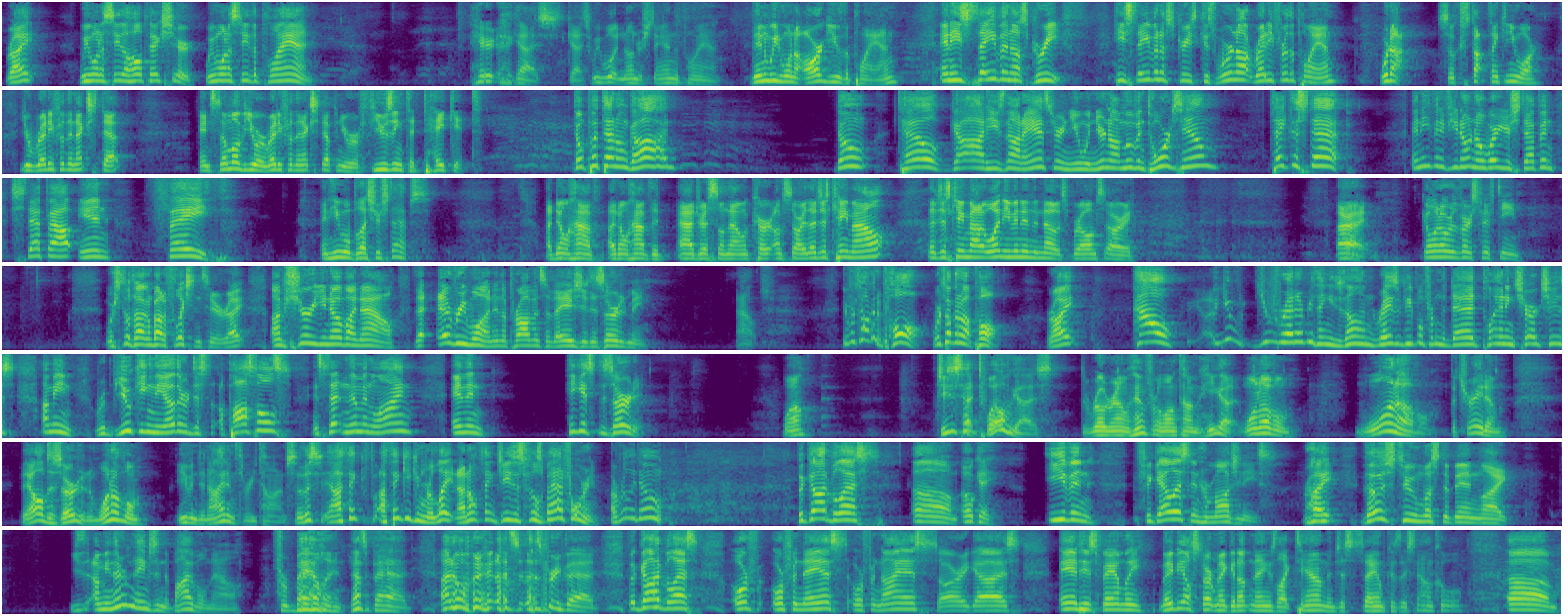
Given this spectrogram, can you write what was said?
Right? We want to see the whole picture. We want to see the plan. Here, guys, guys, we wouldn't understand the plan. Then we'd want to argue the plan. And he's saving us grief. He's saving us grief because we're not ready for the plan. We're not. So stop thinking you are. You're ready for the next step. And some of you are ready for the next step and you're refusing to take it. Don't put that on God. Don't tell God He's not answering you when you're not moving towards Him. Take the step. And even if you don't know where you're stepping, step out in faith and He will bless your steps. I don't have I don't have the address on that one, Kurt. I'm sorry. That just came out. That just came out. It wasn't even in the notes, bro. I'm sorry. All right. Going over to verse 15. We're still talking about afflictions here, right? I'm sure you know by now that everyone in the province of Asia deserted me. Ouch. If we're talking to Paul, we're talking about Paul, right? How you you've read everything he's done, raising people from the dead, planting churches. I mean, rebuking the other apostles and setting them in line, and then he gets deserted. Well, Jesus had 12 guys that rode around with him for a long time, and he got one of them, one of them betrayed him. They all deserted him. One of them even denied him three times. So this, I think, I think he can relate, and I don't think Jesus feels bad for him. I really don't. But God blessed. Um, okay, even Phygellus and Hermogenes, right? Those two must have been like, I mean, their names in the Bible now for bailing. That's bad. I don't want to, that's, that's pretty bad. But God bless Orph, Orphanias, sorry guys, and his family. Maybe I'll start making up names like Tim and just say them because they sound cool. Um,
